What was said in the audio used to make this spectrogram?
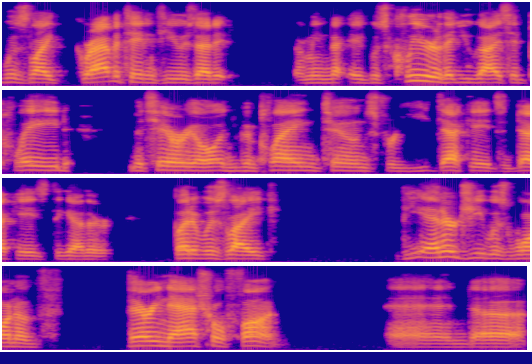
was like gravitating to you is that it. I mean, it was clear that you guys had played material and you've been playing tunes for decades and decades together, but it was like the energy was one of very natural fun. And uh,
